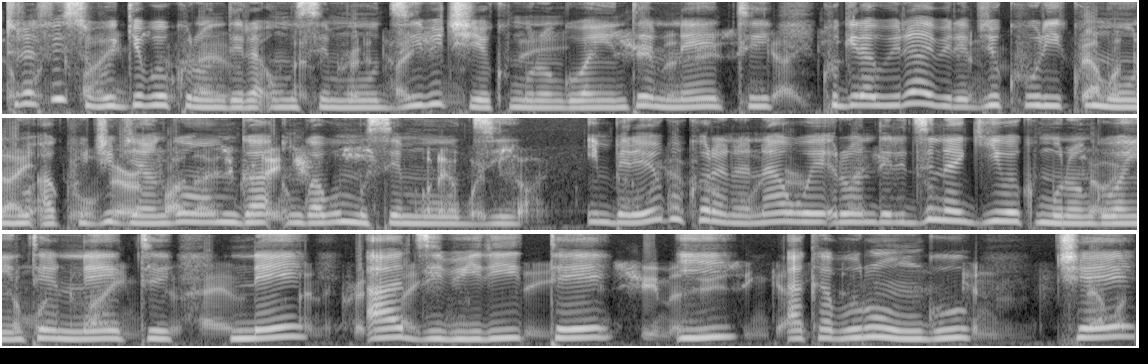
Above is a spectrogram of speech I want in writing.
Turafise uburyo bwo kurondera umusemuzi biciye ku murongo wa interineti kugira wirabire vy'ukuri ko umuntu akwije ivyangombwa ngo abe umusemuzi. Imbere yo gukorana nawe rondera izina ryiwe ku murongo wa interineti ne a zibiri t i akaburungu ce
